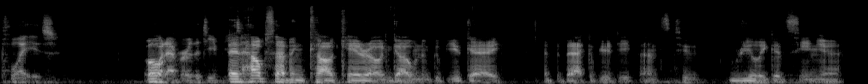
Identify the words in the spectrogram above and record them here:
plays. Well, whatever the team needs. It helps having Kyle Queiro and Godwin Igwebuike at the back of your defense, two really good senior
